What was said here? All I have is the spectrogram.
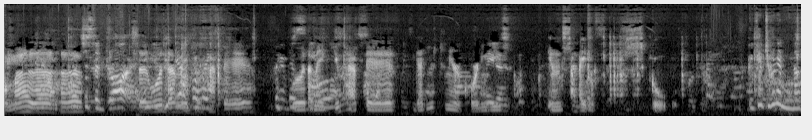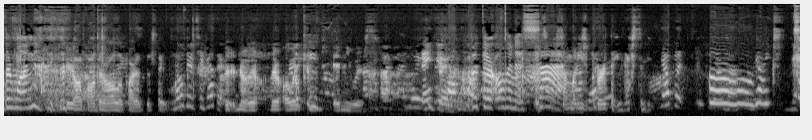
Oh my love. Just a drawing. Said, would that Yeah, make you like, happy? Would that make you happy? Get used to me recording these inside of school. You're doing another one. They're all, they're all a part of the same one. No, they're together. They're, no, they're, they're all Okay. continuous. Thank you. but they're all in a set. Somebody's birthday next to me. Yeah, but Oh, yikes.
